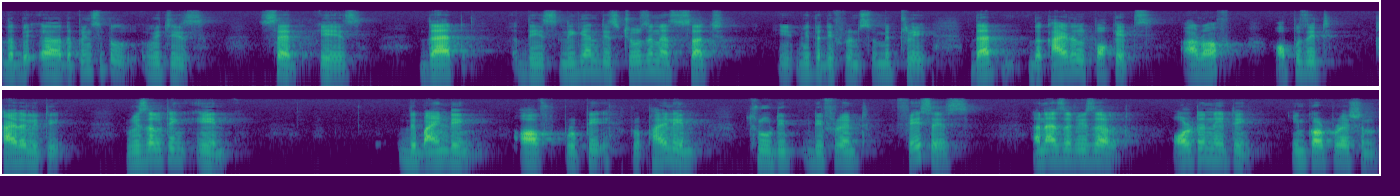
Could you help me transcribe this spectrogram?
the, uh, the principle which is said is that this ligand is chosen as such with a different symmetry that the chiral pockets are of opposite chirality resulting in the binding of propylene through di different phases and as a result alternating incorporation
